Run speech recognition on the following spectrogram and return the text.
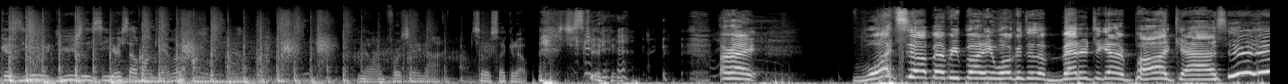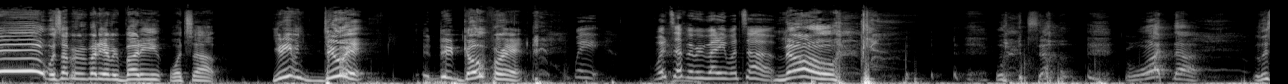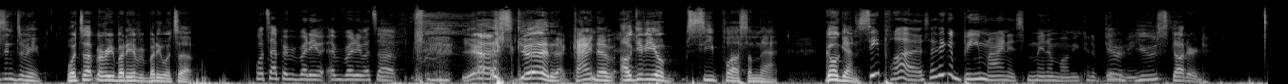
because you usually see yourself on camera. No, unfortunately not. So suck it up. Just kidding. All right. What's up, everybody? Welcome to the Better Together podcast. What's up, everybody? Everybody, what's up? You didn't even do it, dude. Go for it. Wait, what's up, everybody? What's up? No. what's up? What the? Listen to me. What's up, everybody? Everybody, what's up? What's up, everybody? Everybody, what's up? yeah, it's good. Kind of. I'll give you a C plus on that. Go again. C plus. I think a B minus minimum you could have given Dude, me. you stuttered.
